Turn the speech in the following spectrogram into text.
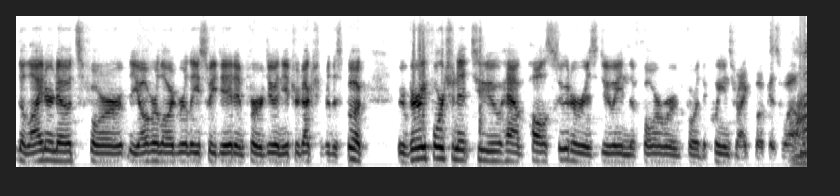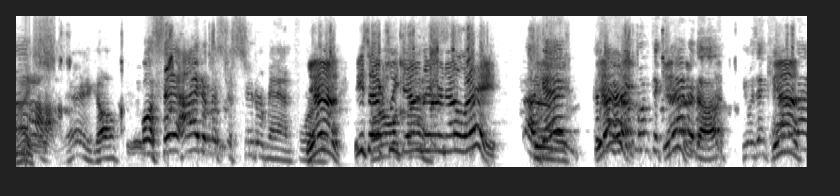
the liner notes for the Overlord release we did, and for doing the introduction for this book, we're very fortunate to have Paul Suter is doing the forward for the Queensryche book as well. Nice. Ah, there you go. Well, say hi to Mr. Suiterman for Yeah, me. he's We're actually all down there in. L.A. Again? Because I heard Yeah. he moved to Yeah. Canada. He was in Canada. Yeah,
